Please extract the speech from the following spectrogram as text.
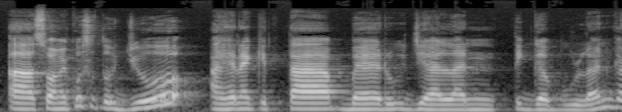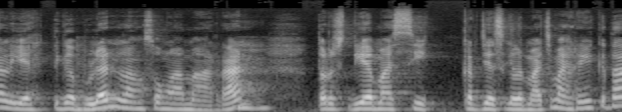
eh, suamiku setuju akhirnya kita baru jalan tiga bulan kali ya tiga Hmm. bulan langsung lamaran terus dia masih kerja segala macam akhirnya kita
